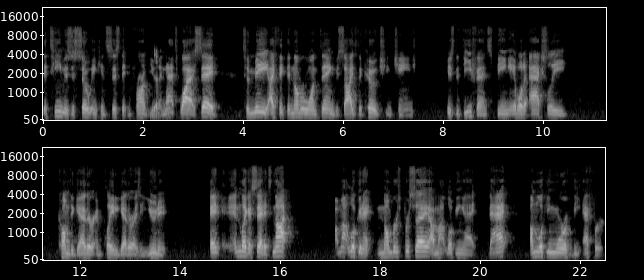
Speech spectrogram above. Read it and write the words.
the team is just so inconsistent in front of you. Yeah. And that's why I said, to me, I think the number one thing besides the coaching change is the defense being able to actually come together and play together as a unit. And and like I said, it's not I'm not looking at numbers per se. I'm not looking at that. I'm looking more of the effort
